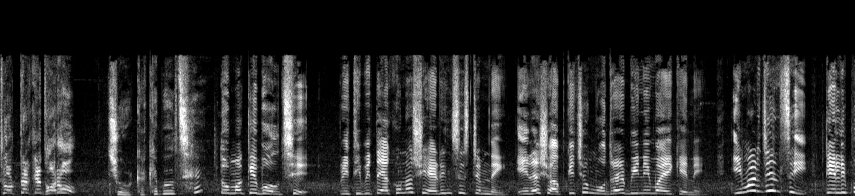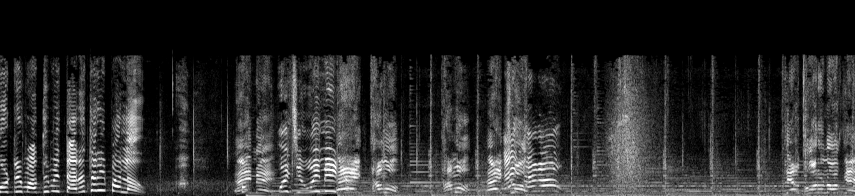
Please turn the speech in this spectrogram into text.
চোরটাকে ধরো! চোর কাকে বলছে? তোমাকে বলছে পৃথিবীতে এখনও শেয়ারিং সিস্টেম নেই। এরা সবকিছু মুদ্রার বিনিময়ে কেনে। ইমার্জেন্সি টেলিপোর্টের মাধ্যমে তাড়াতাড়ি পালাও। এই মেয়ে! ওই যে ওই মেয়েটা। এই থামো! থামো! এই, চোর! কেউ ধরো না ওকে!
